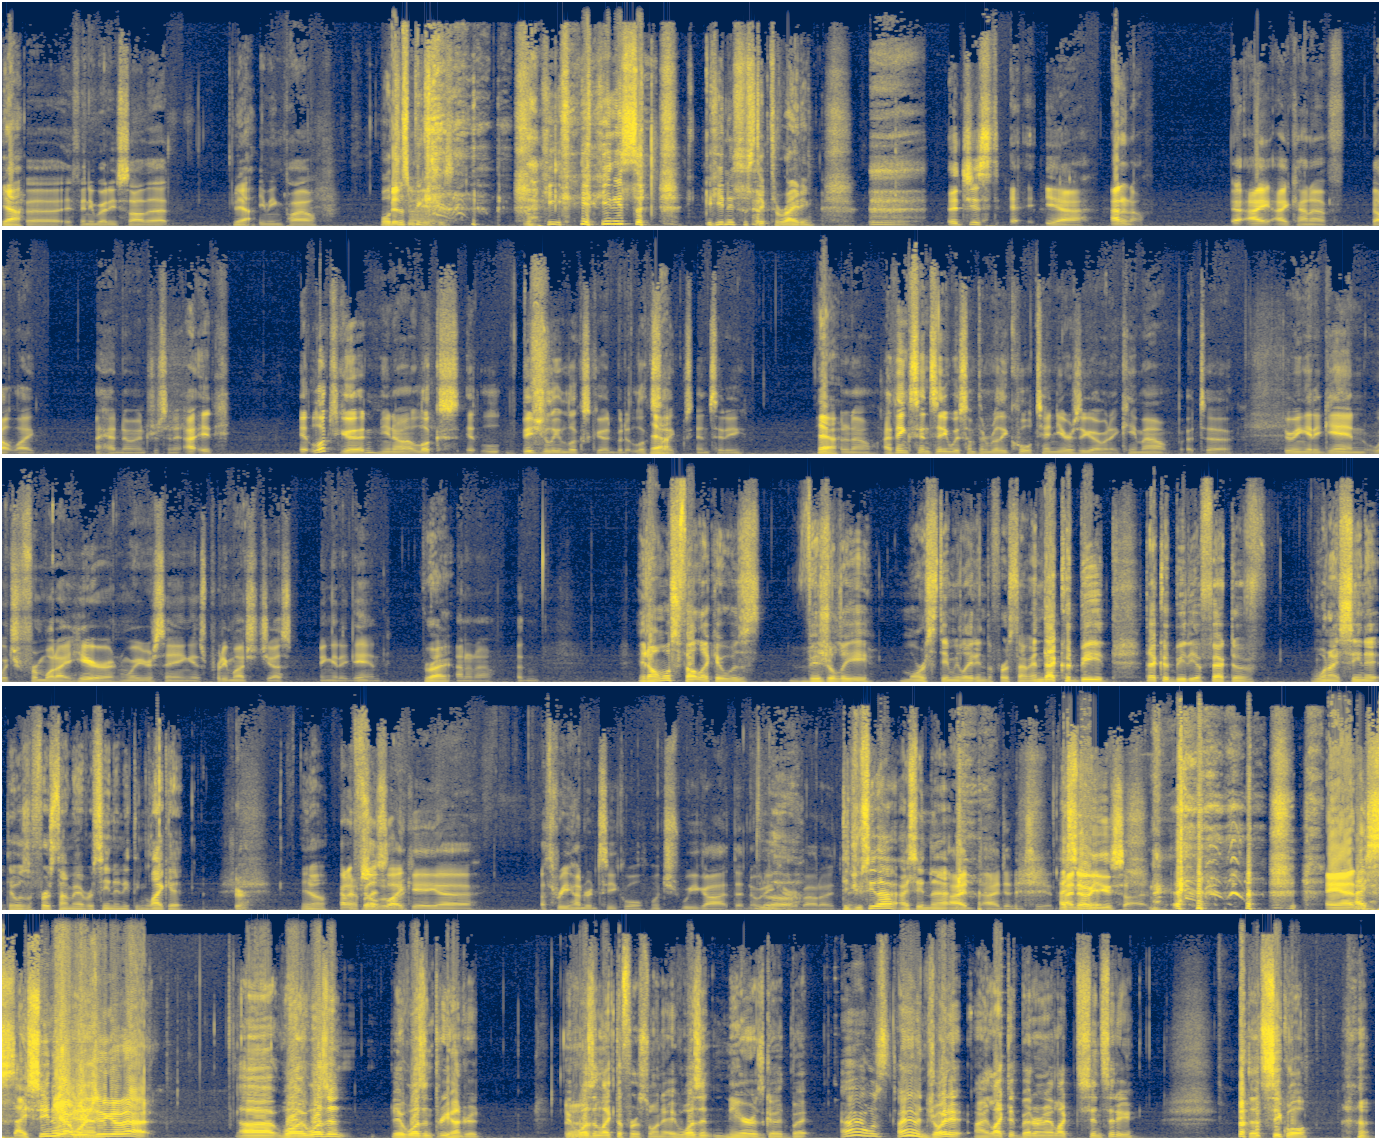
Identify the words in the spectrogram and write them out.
Yeah, Uh, if anybody saw that yeah. teaming pile. Well, Bits just and because he he needs to he needs to stick to writing. It just, eh, yeah, I don't know. I I kind of felt like I had no interest in it. I, it it looked good, you know. It looks it l- visually looks good, but it looks Yeah. like Sin City. Yeah, I don't know. I think Sin City was something really cool ten years ago when it came out, but uh, doing it again, which from what I hear and what you're saying is pretty much just doing it again. right. I don't know. Doesn't- It almost felt like it was visually more stimulating the first time, and that could be that could be the effect of when I seen it. It was the first time I ever seen anything like it. sure. You know. Kind of feels like a uh, a 300 sequel, which we got that nobody cared about. I Did you see that? I seen that. I I didn't see it. I I, know it. you saw it. and I, I seen it. Yeah, what did you think of that? Uh, well, it wasn't. It wasn't 300. It Yeah. wasn't like the first one. It wasn't near as good, but I was. I enjoyed it. I liked it better than I liked Sin City, the sequel. I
